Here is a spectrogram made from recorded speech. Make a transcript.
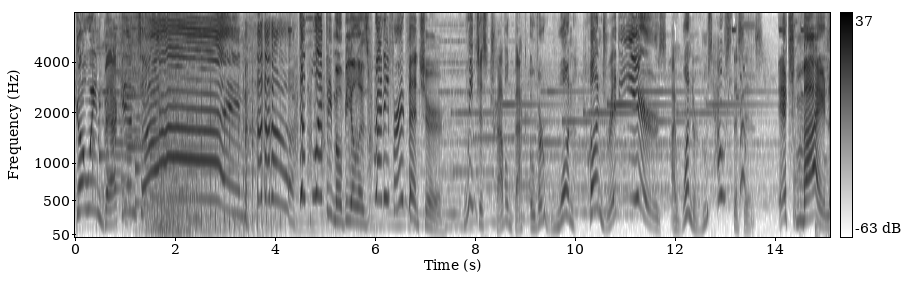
Going back in time! the Mobile is ready for adventure. We just traveled back over 100 years. I wonder whose house this is. It's mine.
